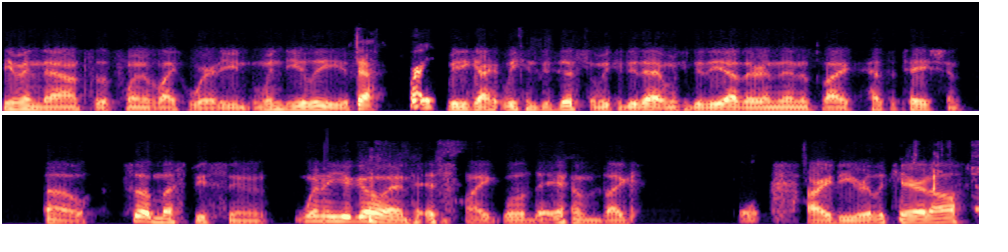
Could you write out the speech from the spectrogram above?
Even down to the point of like, where do you? When do you leave? Yeah. Right. We got. We can do this and we can do that and we can do the other, and then it's like hesitation. Oh, so it must be soon. When are you going? it's like, well, damn. Like, all right, do you really care at all?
